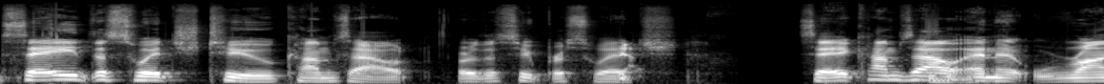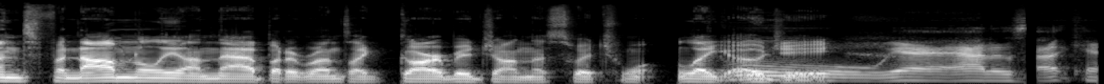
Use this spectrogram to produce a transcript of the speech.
say the Switch 2 comes out or the Super Switch? Say it comes out Mhm. and it runs phenomenally on that, but it runs like garbage on the Switch like OG. Ooh, yeah, how does that count?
